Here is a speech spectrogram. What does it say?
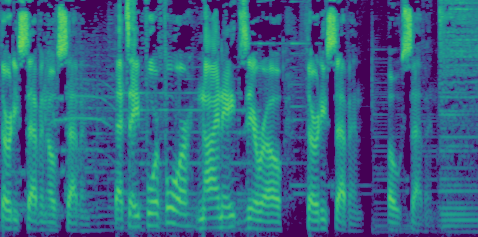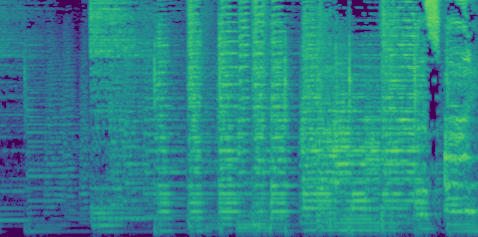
3707. That's 844 980 3707. The Spy.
